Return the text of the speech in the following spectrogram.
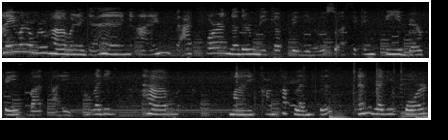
Hi mga bruha, mga gang! I'm back for another makeup video. So as you can see, bare face, but I already have my contact lenses and ready for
